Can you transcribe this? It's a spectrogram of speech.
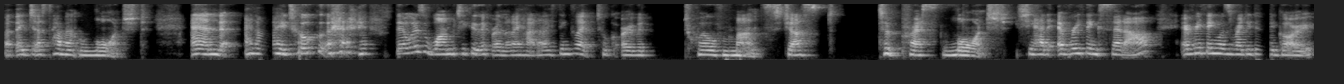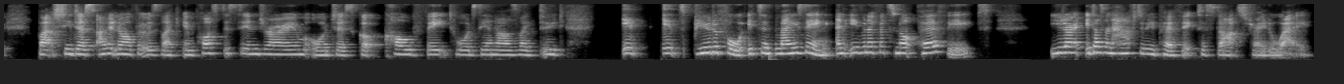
but they just haven't launched and and i took there was one particular friend that i had i think like took over 12 months just to press launch. She had everything set up, everything was ready to go, but she just, I don't know if it was like imposter syndrome or just got cold feet towards the end. I was like, dude, it it's beautiful, it's amazing. And even if it's not perfect, you don't, it doesn't have to be perfect to start straight away.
